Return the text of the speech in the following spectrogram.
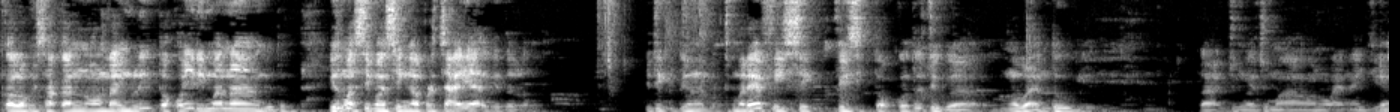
kalau misalkan online beli tokonya di mana gitu. Itu masih masih nggak percaya gitu loh. Jadi dengan sebenarnya fisik fisik toko itu juga ngebantu gitu. Nah cuma cuma online aja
